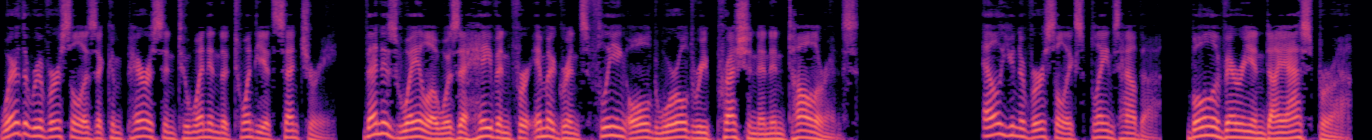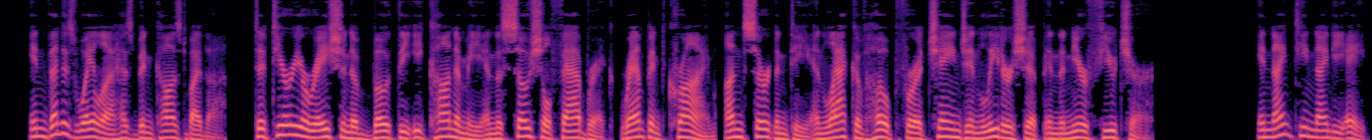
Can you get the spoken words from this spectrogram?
where the reversal is a comparison to when in the 20th century, Venezuela was a haven for immigrants fleeing Old World repression and intolerance. El Universal explains how the Bolivarian diaspora in Venezuela has been caused by the deterioration of both the economy and the social fabric, rampant crime, uncertainty and lack of hope for a change in leadership in the near future." In 1998,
